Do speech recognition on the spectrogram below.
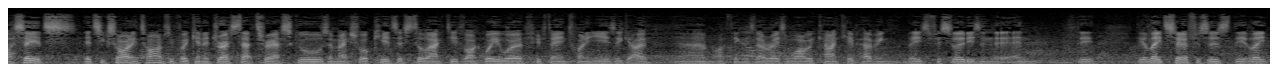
I see it's it's exciting times if we can address that through our schools and make sure kids are still active like we were 15, 20 years ago. Um, I think there's no reason why we can't keep having these facilities and the, and the, the elite surfaces, the elite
